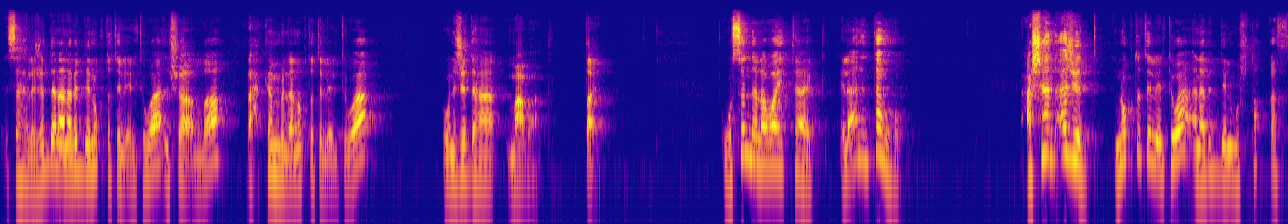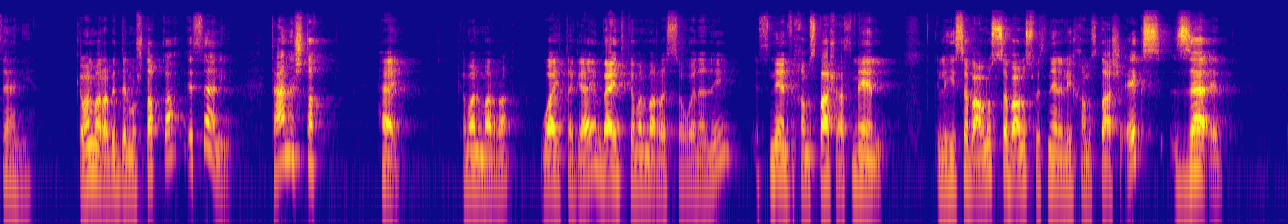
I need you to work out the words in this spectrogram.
سهلة جدا. أنا بدي نقطة الالتواء إن شاء الله. راح أكمل لنقطة الالتواء. ونجدها مع بعض. طيب. وصلنا لواي תג. الآن انتبهوا. عشان أجد نقطة الالتواء أنا بدي المشتقة الثانية. كمان مرة بدي المشتقة الثانية. تعال نشتق هاي. كمان مرة. واي תגיים بعيد كمان مرة سويناني. اثنين في 15 على اثنين اللي هي سبعة ونص سبعة ونص في اثنين اللي هي 15 إكس زائد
